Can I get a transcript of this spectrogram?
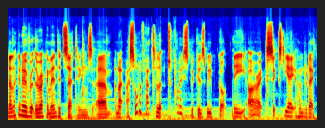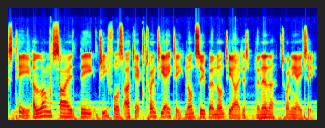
Now, looking over at the recommended settings, um, and I, I, sort of had to look twice because we've got the RX 6800 XT alongside the GeForce RTX 2080, non super, non TI, just vanilla 2080.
